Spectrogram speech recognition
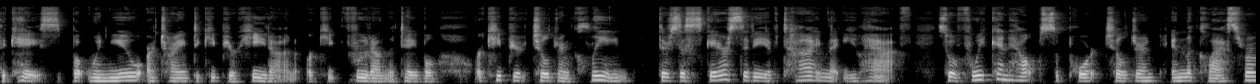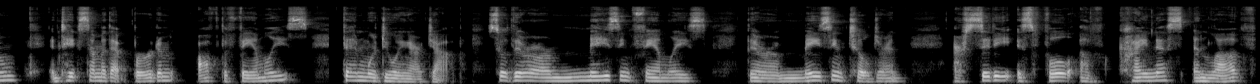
the case. But when you are trying to keep your heat on or keep food on the table or keep your children clean, there's a scarcity of time that you have. So if we can help support children in the classroom and take some of that burden off the families, then we're doing our job. So there are amazing families. There are amazing children our city is full of kindness and love.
